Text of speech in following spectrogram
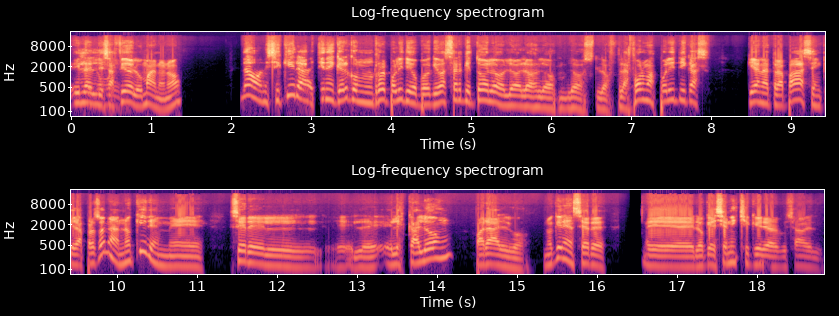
es el desafío del humano, ¿no? No, ni siquiera tiene que ver con un rol político, porque va a ser que todas las formas políticas quedan atrapadas en que las personas no quieren eh, ser el, escalón para algo. No quieren ser eh, lo que decía Nietzsche, que era el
